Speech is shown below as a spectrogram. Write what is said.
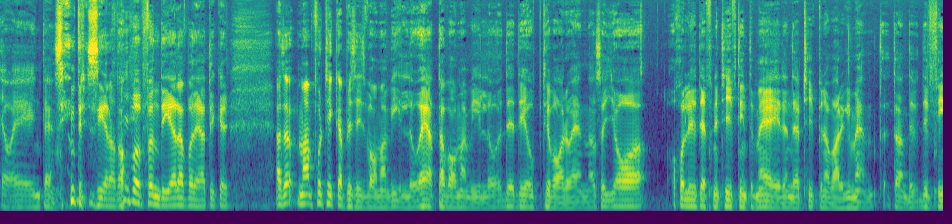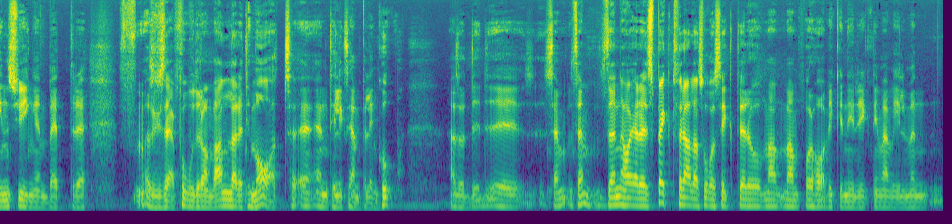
Jag är inte ens intresserad av att fundera på det. Jag tycker, alltså, man får tycka precis vad man vill och äta vad man vill och det, det är upp till var och en. Alltså, jag håller ju definitivt inte med i den där typen av argument. Utan det, det finns ju ingen bättre vad ska jag säga, foderomvandlare till mat än till exempel en ko. Alltså det, det, sen, sen, sen har jag respekt för allas åsikter och man, man får ha vilken inriktning man vill. Men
